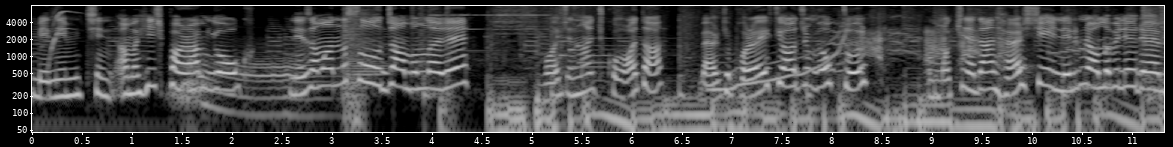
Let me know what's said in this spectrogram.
Benim için ama hiç param yok. Ne zaman nasıl alacağım bunları? Vay canına çikolata. Belki paraya ihtiyacım yoktur. Bu makineden her şeyi ellerimle alabilirim.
